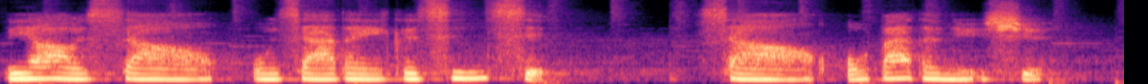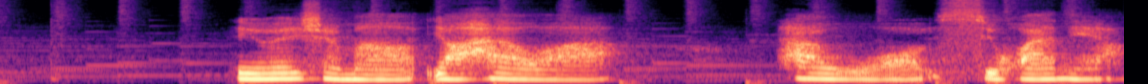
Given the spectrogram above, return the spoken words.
你好像吴家的一个亲戚，像吴爸的女婿。你为什么要害我啊？害我喜欢你啊？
